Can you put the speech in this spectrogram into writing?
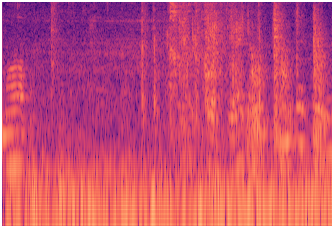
เอ็ดม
